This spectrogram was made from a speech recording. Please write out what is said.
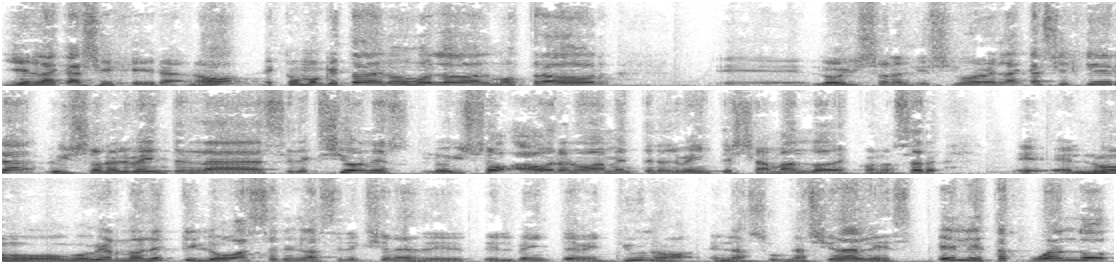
y en la callejera, ¿no? Es como que está de los dos lados del mostrador. Eh, lo hizo en el 19 en la callejera, lo hizo en el 20 en las elecciones, lo hizo ahora nuevamente en el 20 llamando a desconocer eh, el nuevo gobierno electo y lo va a hacer en las elecciones de- del 2021, en las subnacionales. Él está jugando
